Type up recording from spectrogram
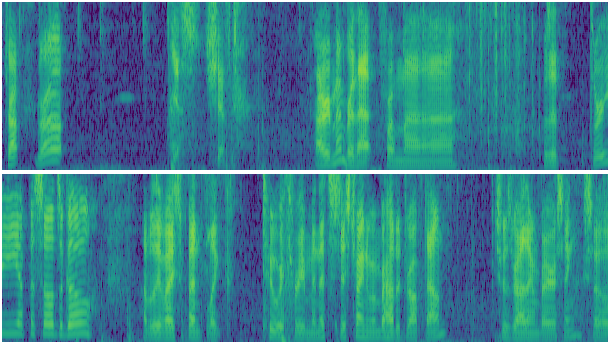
Drop, drop! Yes, shift. I remember that from, uh, was it three episodes ago? I believe I spent like two or three minutes just trying to remember how to drop down, which was rather embarrassing, so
